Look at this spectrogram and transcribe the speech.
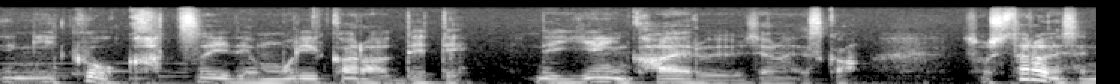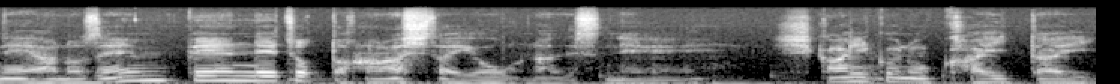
肉を担いで森から出てで家に帰るじゃないですかそしたらですねあの前編でちょっと話したようなですね鹿肉の解体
